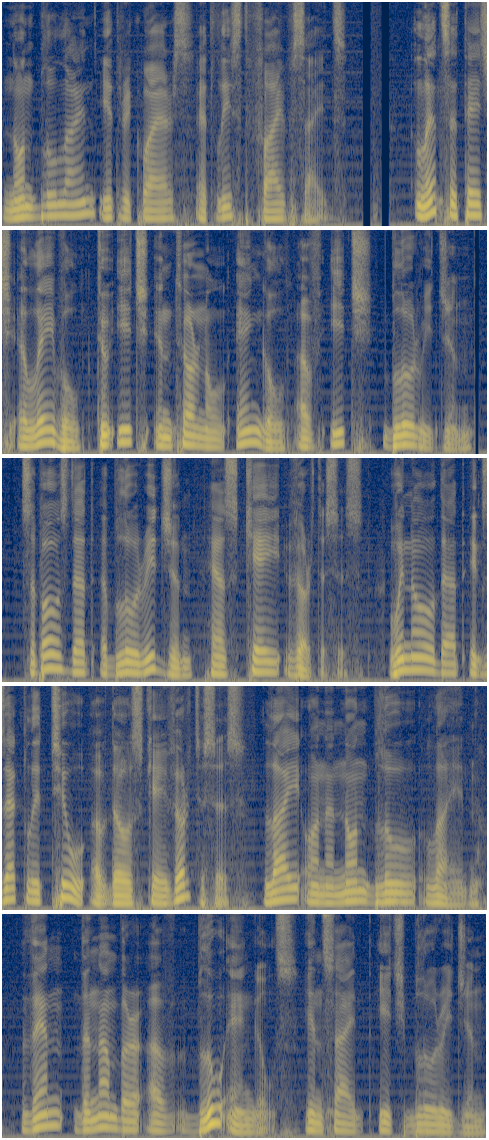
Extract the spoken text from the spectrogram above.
non-blue line, it requires at least five sides. Let's attach a label to each internal angle of each blue region. Suppose that a blue region has k vertices. We know that exactly two of those k vertices lie on a non-blue line. Then the number of blue angles inside each blue region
